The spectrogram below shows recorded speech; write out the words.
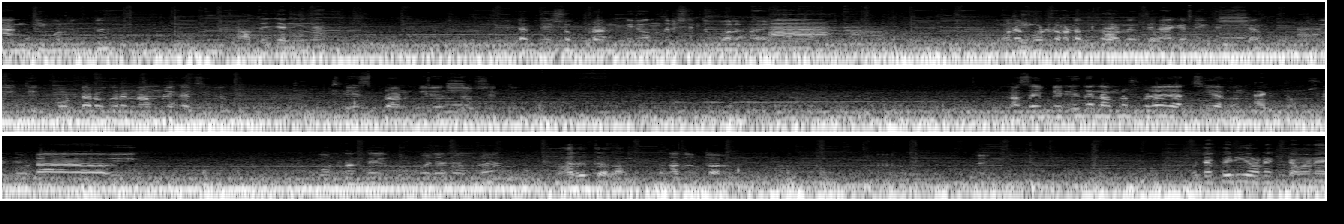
নাম কি বলুন তো? তাতে জানি না। এটা দেশপ্রাণ বীরেন্দ্র সেতু বলা হয়। হ্যাঁ মনে পড়ল হঠাৎ করে অনেকদিন আগে দেখেছিলাম। হ্যাঁ। ঠিক বোর্ডটার ওখানে নাম লেখা ছিল। দেশপ্রাণ বীরেন্দ্র সেতু। কাসাই বেরিয়ে দেন আমরা সোজা যাচ্ছি এখন। একদম সোজা। ওটা ওই কোনখান থেকে ঘুরবো যেন আমরা? ভাদুতলা। সাধুতল ওটা পেরিয়ে অনেকটা মানে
